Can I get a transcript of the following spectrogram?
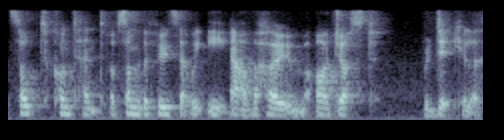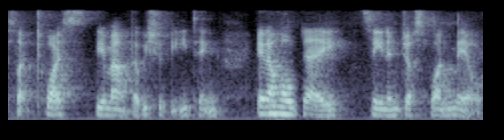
salt content of some of the foods that we eat out of the home are just ridiculous, like twice the amount that we should be eating in a mm. whole day, seen in just one meal.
